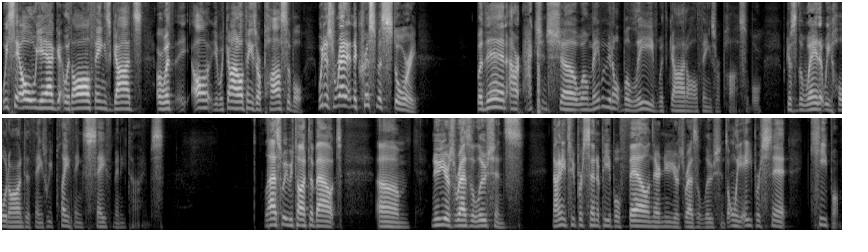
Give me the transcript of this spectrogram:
we say, oh, yeah, with all things God's, or with, all, with God, all things are possible. We just read it in the Christmas story. But then our actions show, well, maybe we don't believe with God all things are possible because of the way that we hold on to things. We play things safe many times. Last week we talked about um, New Year's resolutions. 92% of people fail in their New Year's resolutions. Only 8% keep them.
